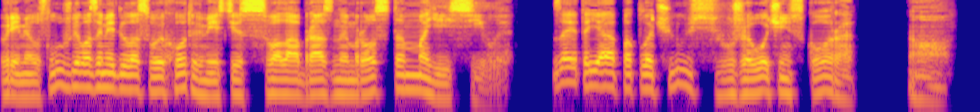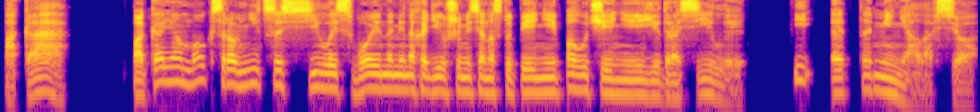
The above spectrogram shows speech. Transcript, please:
Время услужливо замедлило свой ход вместе с валообразным ростом моей силы. За это я поплачусь уже очень скоро. Но пока... Пока я мог сравниться с силой с воинами, находившимися на ступени получения ядра силы, и это меняло все.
